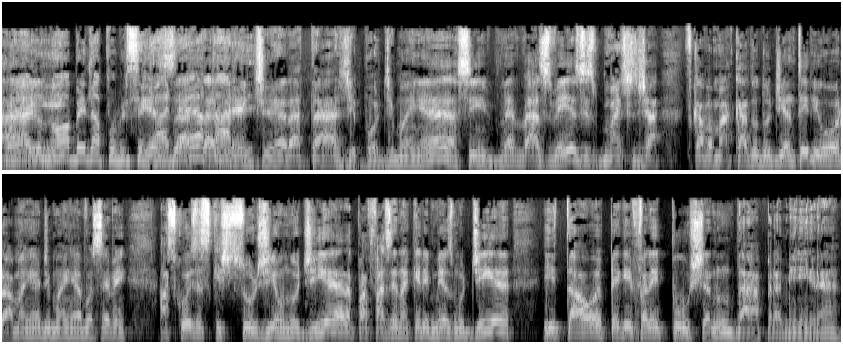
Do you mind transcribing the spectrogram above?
O horário aí, nobre da publicidade é a tarde. era a tarde, pô. De manhã, assim, né, às vezes, mas já ficava marcado do dia anterior. Amanhã de manhã você vem. As coisas que surgiam no dia era para fazer naquele mesmo dia e tal. Eu peguei e falei, puxa, não dá para mim, né?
